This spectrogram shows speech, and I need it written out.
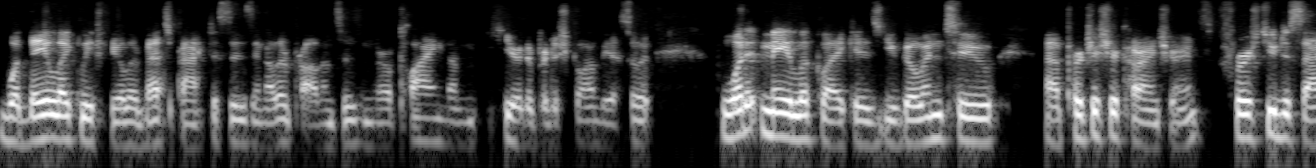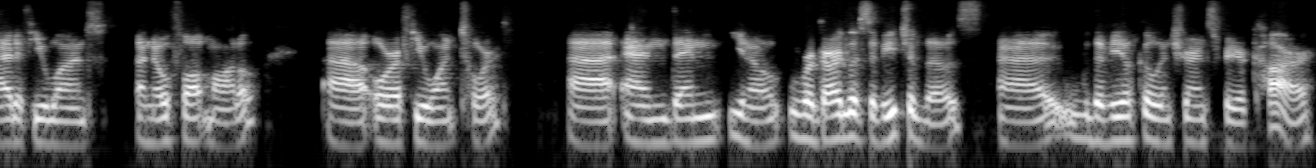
what they likely feel are best practices in other provinces, and they're applying them here to British Columbia. So it, what it may look like is you go into uh, purchase your car insurance. First, you decide if you want a no fault model uh, or if you want tort. Uh, and then, you know, regardless of each of those, uh, the vehicle insurance for your car,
